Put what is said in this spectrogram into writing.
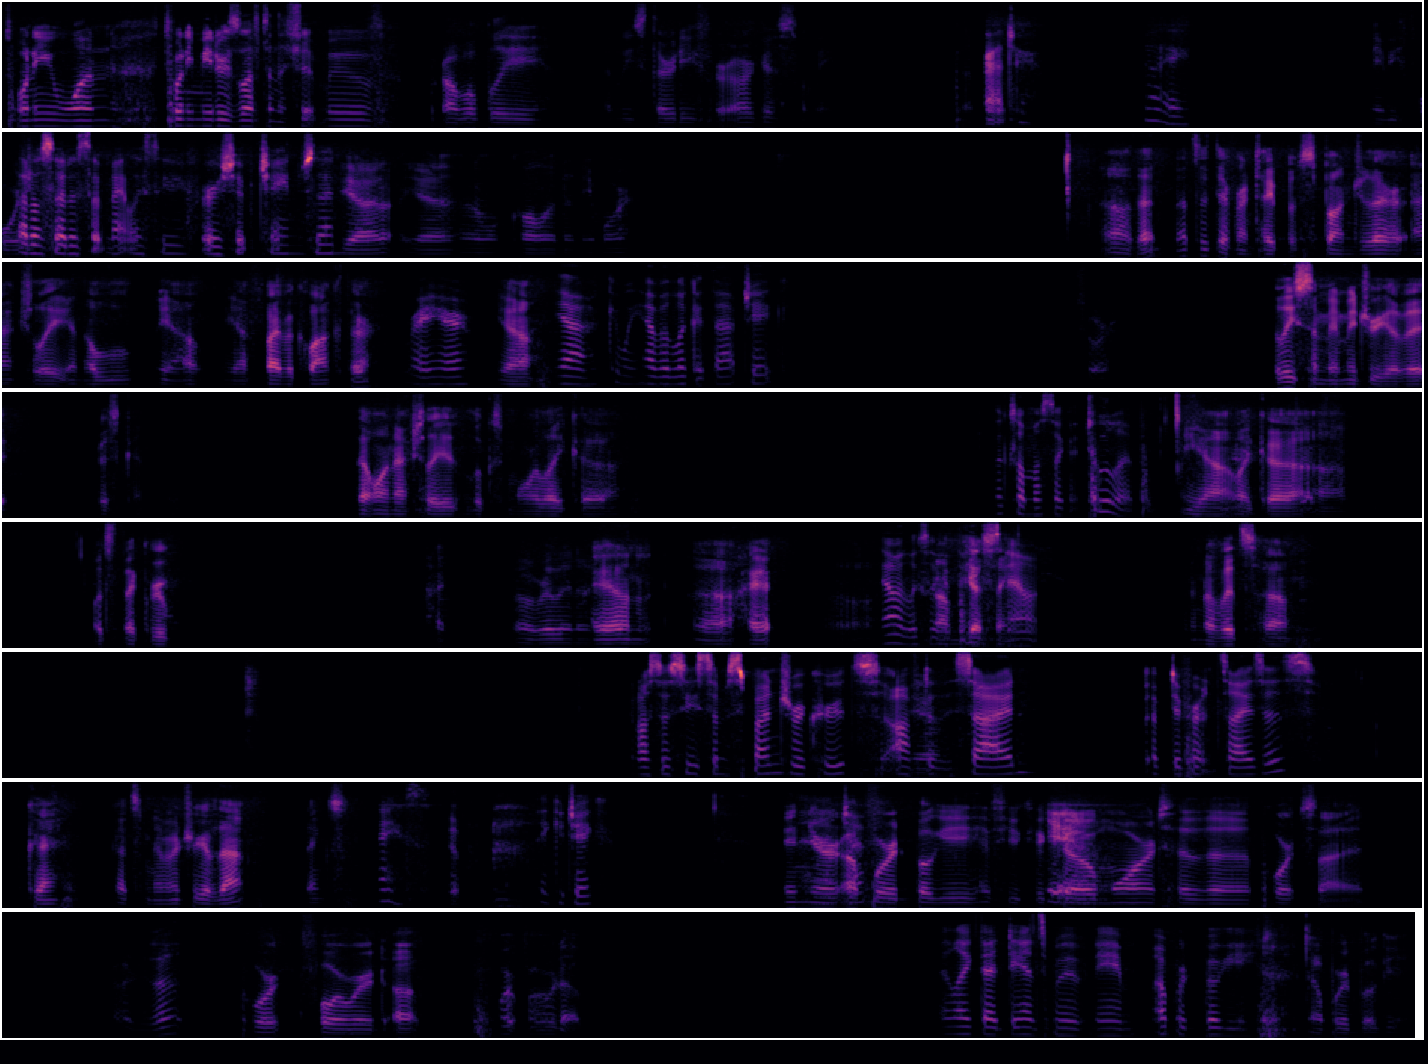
21, 20 meters left in the ship move. Probably at least 30 for Argus. Let me, Roger. Okay, maybe 40. that'll set us up nicely for a ship change then. Yeah, I don't- yeah, I won't call in anymore. Oh, that that's a different type of sponge there, actually. In the l- yeah yeah five o'clock there. Right here. Yeah, Yeah, can we have a look at that, Jake? Sure. at least some imagery of it. Chris can. That one actually it looks more like a Looks almost like a tulip. yeah like a um, what's that group? Oh, really nice. Hyan, uh, Hy- uh, Now it looks like I'm a pink guessing. snout. I don't know if it's uh, You can also see some sponge recruits off to Yeah. the side of different sizes. okay. Got some imagery of that. Thanks. Nice. Thank you, Jake. In Uh, your Jeff? upward boogie, if you could Yeah. go more to the port side. Roger that. Port forward up. Port forward up. I like that dance move name, Upward Boogie. Upward boogie.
